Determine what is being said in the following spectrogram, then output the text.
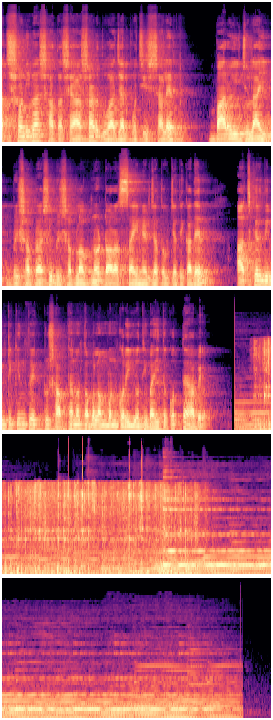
আজ শনিবার সাতাশে আষাঢ় দু হাজার পঁচিশ সালের বারোই জুলাই। বৃষভ রাশি, বৃষভ লগ্ন, টরাস সাইনের জাতক জাতিকাদের আজকের দিনটি কিন্তু একটু সাবধানতা অবলম্বন করেই অতিবাহিত করতে হবে।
